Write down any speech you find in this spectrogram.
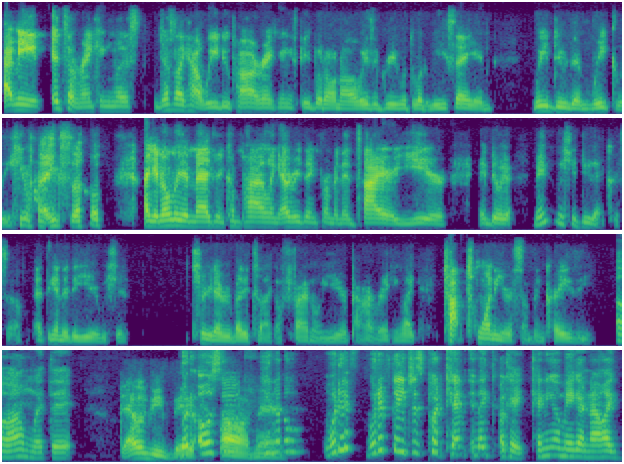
I mean, it's a ranking list, just like how we do power rankings. People don't always agree with what we say, and we do them weekly. like so, I can only imagine compiling everything from an entire year and doing it. Maybe we should do that, Chriso. At the end of the year, we should treat everybody to like a final year power ranking, like top twenty or something crazy. Oh, I'm with it. That would be big. But also, oh you know, what if what if they just put Ken like okay, Kenny Omega not like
